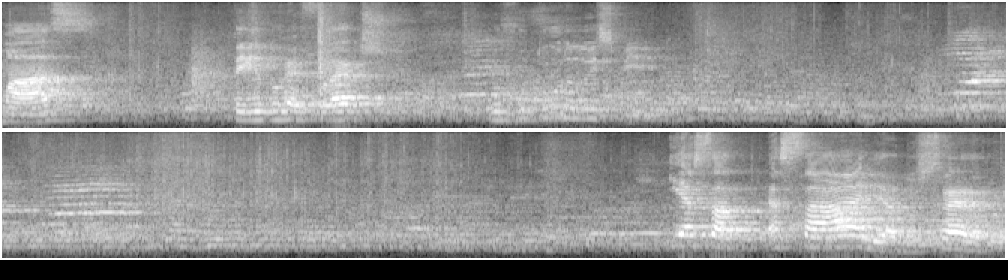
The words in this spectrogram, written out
mas tendo reflexo no futuro do espírito. Cérebro,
